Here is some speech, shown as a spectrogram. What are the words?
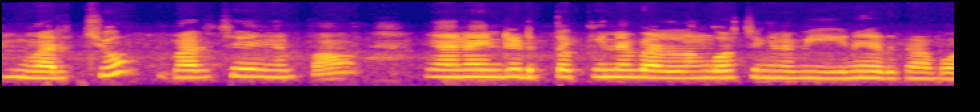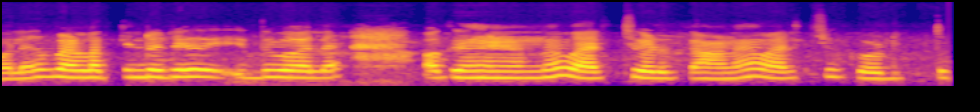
വരച്ചു. വരച്ച് കഴിഞ്ഞപ്പോൾ ഞാൻ അതിന്റെ അടുത്തൊക്കെ ഇങ്ങനെ വെള്ളം കുറച്ച് ഇങ്ങനെ വീണ് കിടക്കണ പോലെ വെള്ളത്തിന്റെ ഒരു ഇതുപോലെ ഒക്കെ ഇങ്ങനെ ഒന്ന് വരച്ച് കൊടുക്കുകയാണ് വരച്ച് കൊടുത്തു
